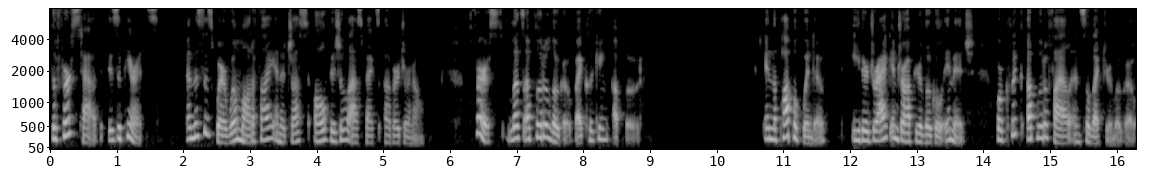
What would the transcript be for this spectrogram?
The first tab is Appearance, and this is where we'll modify and adjust all visual aspects of our journal. First, let's upload a logo by clicking Upload. In the pop-up window, either drag and drop your logo image, or click Upload a file and select your logo.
